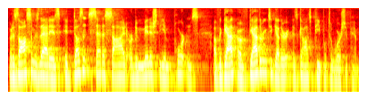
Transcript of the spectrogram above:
But as awesome as that is, it doesn't set aside or diminish the importance of, the of gathering together as God's people to worship Him.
